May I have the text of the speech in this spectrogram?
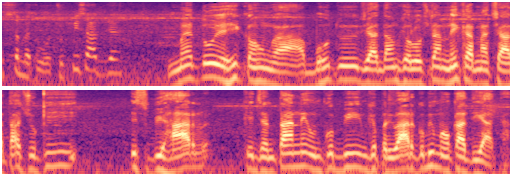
उस समय तो वो चुप्पी साध गए। मैं तो यही कहूँगा बहुत ज़्यादा उनकी आलोचना नहीं करना चाहता चूँकि इस बिहार की जनता ने उनको भी, उनके परिवार को भी मौका दिया था।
